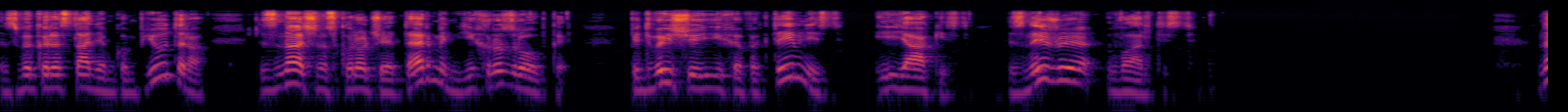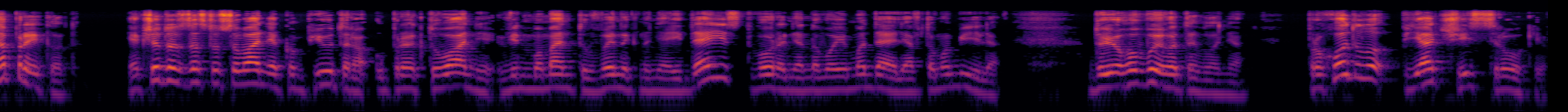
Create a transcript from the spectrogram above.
з використанням комп'ютера значно скорочує термін їх розробки, підвищує їх ефективність і якість, знижує вартість. Наприклад, якщо до застосування комп'ютера у проєктуванні від моменту виникнення ідеї створення нової моделі автомобіля до його виготовлення проходило 5-6 років,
